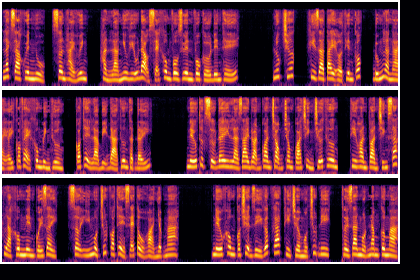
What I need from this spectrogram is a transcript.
lách ra khuyên nhủ, Sơn Hải huynh, hẳn là nghiêu hữu đạo sẽ không vô duyên vô cớ đến thế. Lúc trước, khi ra tay ở thiên cốc, đúng là ngài ấy có vẻ không bình thường, có thể là bị đả thương thật đấy. Nếu thực sự đây là giai đoạn quan trọng trong quá trình chữa thương, thì hoàn toàn chính xác là không nên quấy dày, sợ ý một chút có thể sẽ tẩu hỏa nhập ma. Nếu không có chuyện gì gấp gáp thì chờ một chút đi, thời gian một năm cơ mà,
